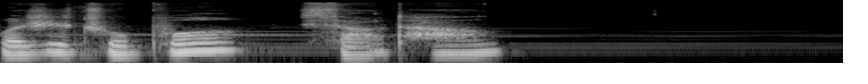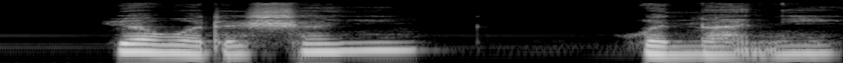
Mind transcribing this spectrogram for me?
我是主播小唐。愿我的声音温暖你。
